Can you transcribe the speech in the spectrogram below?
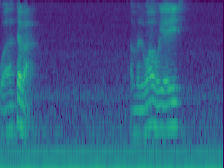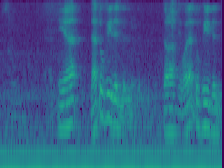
وتبع أما الواو هي إيش؟ هي لا تفيد التراخي ولا تفيد ال-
